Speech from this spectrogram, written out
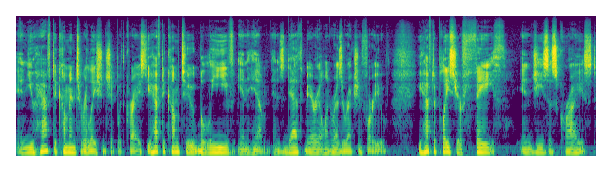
And you have to come into relationship with Christ. You have to come to believe in Him and His death, burial, and resurrection for you. You have to place your faith in Jesus Christ.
